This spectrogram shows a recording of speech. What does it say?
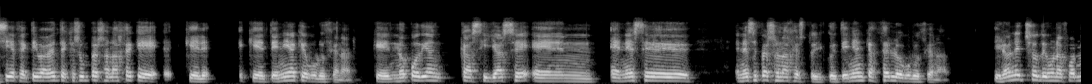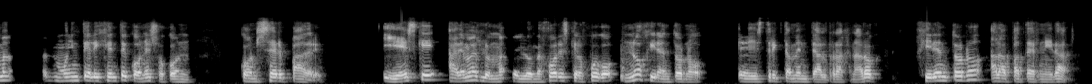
sí, efectivamente, es que es un personaje que, que, que tenía que evolucionar, que no podían casillarse en, en, ese, en ese personaje estoico y tenían que hacerlo evolucionar. Y lo han hecho de una forma muy inteligente con eso, con, con ser padre. Y es que, además, lo, lo, mejor es que el juego no gira en torno eh, estrictamente al Ragnarok, gira en torno a la paternidad,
